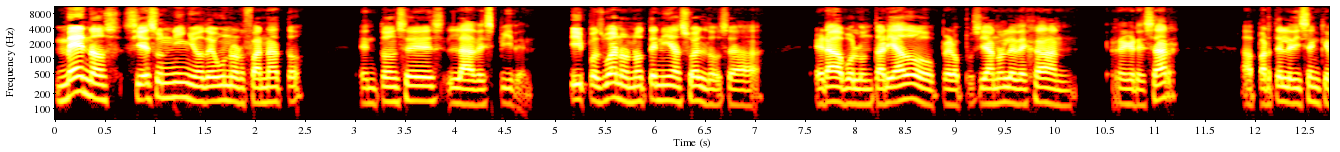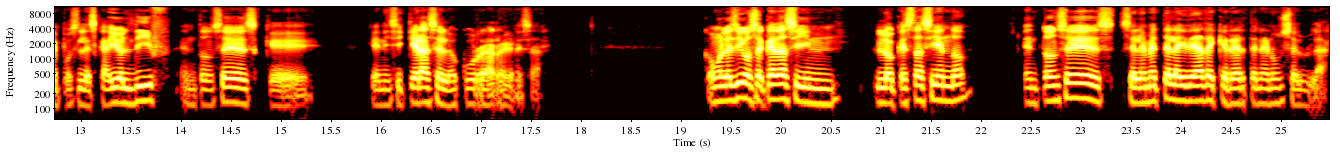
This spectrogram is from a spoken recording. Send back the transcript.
Menos si es un niño de un orfanato, entonces la despiden. Y pues bueno, no tenía sueldo, o sea, era voluntariado, pero pues ya no le dejan regresar. Aparte le dicen que pues les cayó el DIF, entonces que, que ni siquiera se le ocurra regresar. Como les digo, se queda sin lo que está haciendo, entonces se le mete la idea de querer tener un celular.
